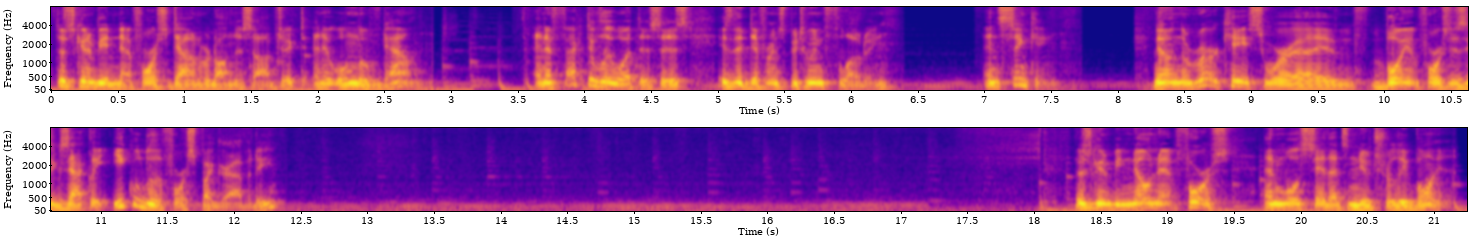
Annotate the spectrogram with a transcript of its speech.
there's going to be a net force downward on this object and it will move down. And effectively what this is, is the difference between floating and sinking. Now in the rare case where a buoyant force is exactly equal to the force by gravity, there's going to be no net force and we'll say that's neutrally buoyant.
